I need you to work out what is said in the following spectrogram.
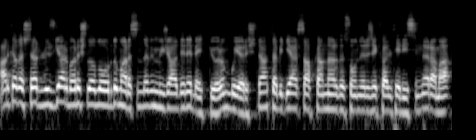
Arkadaşlar Rüzgar Barış'la Lordum arasında bir mücadele bekliyorum bu yarışta. Tabi diğer safkanlar da son derece kaliteli isimler ama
